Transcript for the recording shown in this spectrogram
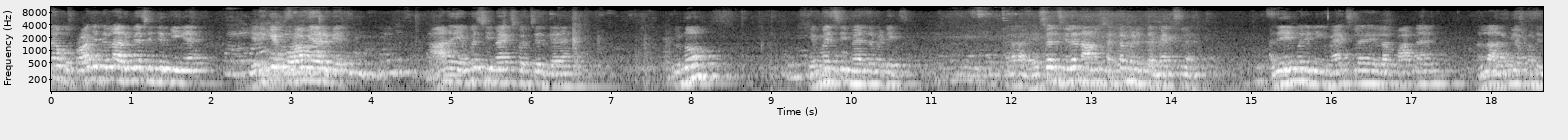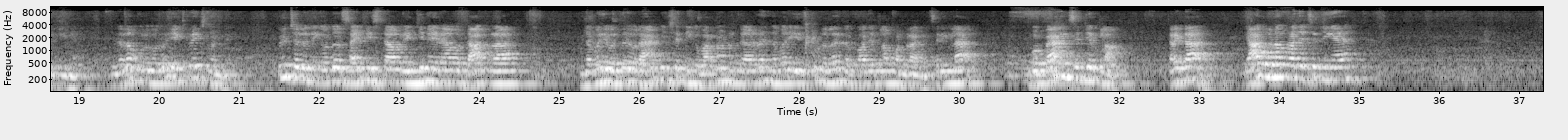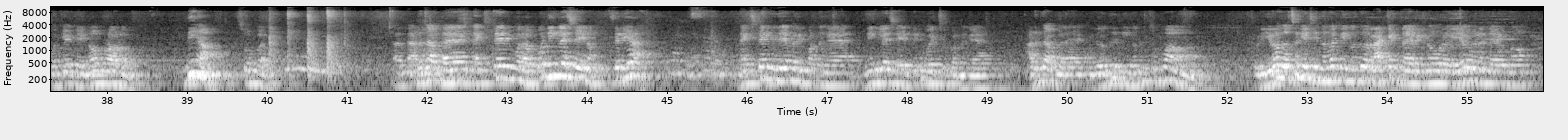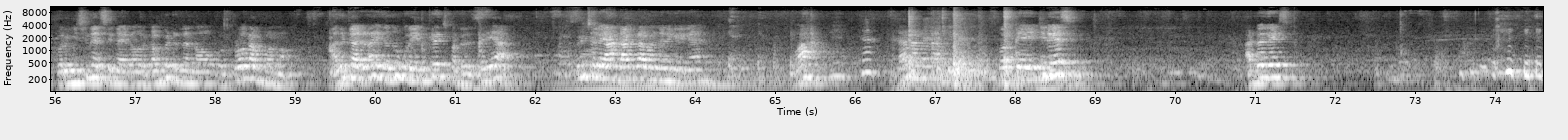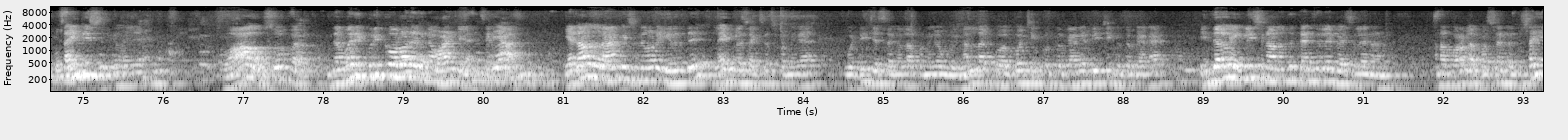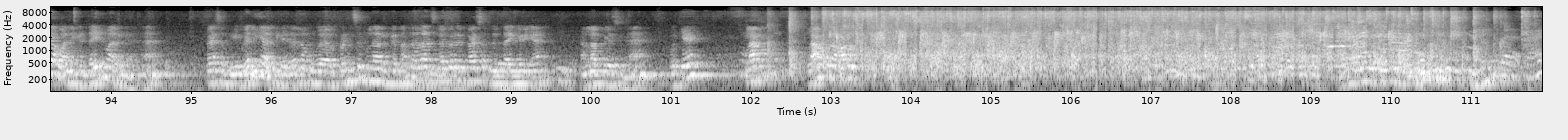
என்ன உங்க ப்ராஜெக்ட் எல்லாம் அருமையா செஞ்சிருக்கீங்க. எனக்கே பொறாமையா இருக்கு. நானும் எம்எஸ்சி மேக்ஸ் படிச்சிருக்கேன். இன்னும் எம்எஸ்சி மேத்தமெட்டிக்ஸ் எஸ்எல்சியில் நானும் சட்டம் எடுத்தேன் மேக்ஸில் அதே மாதிரி நீங்கள் மேக்ஸில் எல்லாம் பார்த்தேன். நல்லா அருமையாக பண்ணியிருக்கீங்க இதெல்லாம் உங்களுக்கு ஒரு என்கரேஜ்மெண்ட் ஃப்யூச்சரில் நீங்கள் வந்து ஒரு சயின்டிஸ்டாக ஒரு இன்ஜினியராக ஒரு டாக்டரா இந்த மாதிரி வந்து ஒரு ஆம்பிஷன் நீங்கள் வரணுன்றதுக்காக தான் இந்த மாதிரி ஸ்கூல்லலாம் இந்த ப்ராஜெக்ட்லாம் பண்ணுறாங்க சரிங்களா? உங்கள் பேரண்ட்ஸ் செஞ்சிருக்கலாம். கரெக்டா யார் ஒன்றா ப்ராஜெக்ட் செஞ்சீங்க? ஓகே ஓகே நோ ப்ராப்ளம் நீயா? சூப்பர் அடுத்தாப்புல நெக்ஸ்ட் டைம் வரப்போ நீங்களே செய்யணும். சரியா? நெக்ஸ்ட் டைம் இதே மாதிரி பண்ணுங்க. நீங்களே செய்யறதுக்கு முயற்சி பண்ணுங்க. அடுத்தாப்ல இது வந்து நீங்க வந்து சும்மா ஒரு இருபது வருஷம் கழிச்சு இந்த மாதிரி நீங்கள் வந்து ஒரு ராக்கெட் தயாரிக்கணும் ஒரு ஏவுகணை தயாரிக்கணும் ஒரு மிஷினரிசி தயாரிக்கணும் ஒரு கம்ப்யூட்டர் தரணும் ஒரு ப்ரோக்ராம் பண்ணணும். அதுக்காக தான் இது வந்து உங்களை என்கரேஜ் பண்ணுறது சரியா? ஃபியூச்சரில் யார் டாக்டராக வந்து நினைக்கிறீங்க? வா. Okay engineers advocates scientist wow super இந்த மாதிரி குறிக்கோளோட இருங்க வாழ்க்கையில. சரியா? ஏதாவது ஒரு ஆம்பிஷனோடு இருந்து லைஃப்பில் சக்ஸஸ் பண்ணுங்கள் உங்கள் டீச்சர்ஸ் நல்லா பண்ணுங்கள் உங்களுக்கு நல்லா கோ கோச்சிங் கொடுத்துருக்காங்க டீச்சிங் கொடுத்துருக்காங்க. இந்த அளவு இங்கிலீஷ் நான் வந்து டென்த்லேயே பேசல நான். ஆனால் பரவாயில்ல ஃபர்ஸ்ட் ஸ்டாண்டர்ட் சரியாக வாதிங்க தைரியமாக இருங்க. பேசுறதுக்கு வெளியா இருக்குது எல்லாம் உங்கள் ஃப்ரெண்ட்ஸுங்களாம் இருக்குன்னா நல்லா சில பேர் பேசுறதுக்கு தயங்குறீங்க. நல்லா பேசுங்க. ஓகே? Clap clap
